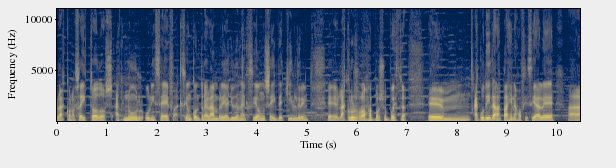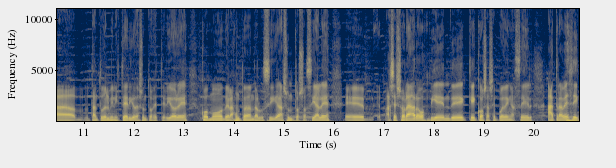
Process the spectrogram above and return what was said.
las conocéis todos, ACNUR, UNICEF, Acción contra el Hambre, Ayuda en Acción, Save the Children, eh, la Cruz Roja, por supuesto. Eh, acudid a las páginas oficiales, tanto del Ministerio de Asuntos Exteriores de la Junta de Andalucía, Asuntos Sociales, eh, asesoraros bien de qué cosas se pueden hacer, a través de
